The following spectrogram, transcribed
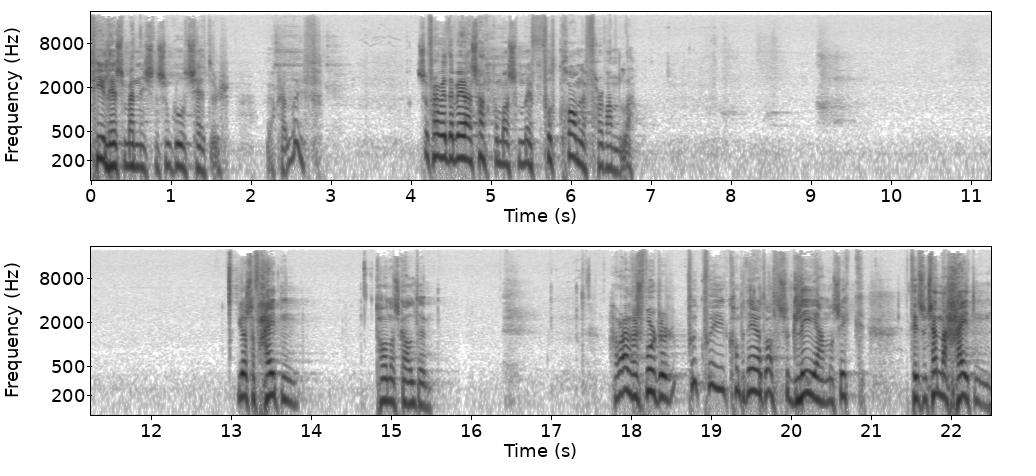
til hans menneskene som godsetter i akkurat liv. Så får vi det være en sankomma som er fullkomlig forvandlet. Josef Heiden, Tåna Skalde, Han var en spurt, hva komponerer du alt så glede av musikk til som kjenner heiden?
